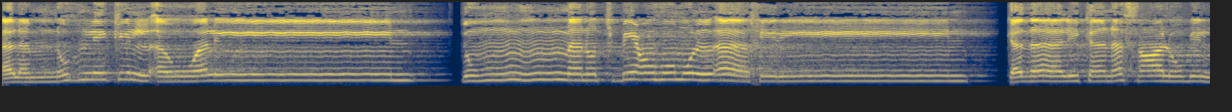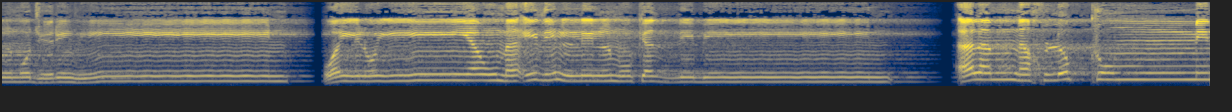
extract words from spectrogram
ألم نهلك الأولين ثم نتبعهم الآخرين كذلك نفعل بالمجرمين ويل يومئذ للمكذبين ألم نخلقكم من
